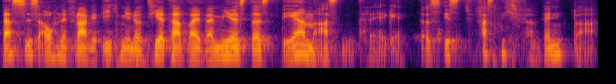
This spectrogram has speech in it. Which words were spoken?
das ist auch eine Frage, die ich mir notiert habe, weil bei mir ist das dermaßen träge. Das ist fast nicht verwendbar.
